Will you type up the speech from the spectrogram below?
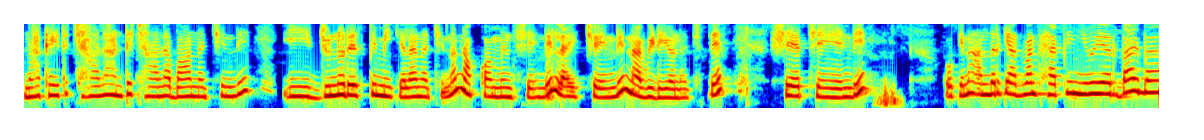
నాకైతే చాలా అంటే చాలా బాగా నచ్చింది. ఈ జున్ను రెసిపీ మీకు ఎలా నచ్చిందో నాకు కామెంట్స్ చేయండి లైక్ చేయండి. నా వీడియో నచ్చితే షేర్ చేయండి. ఓకేనా అందరికీ advance happy new year bye bye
